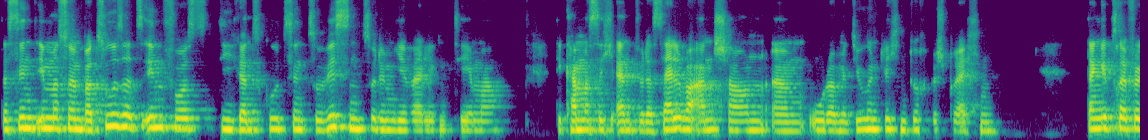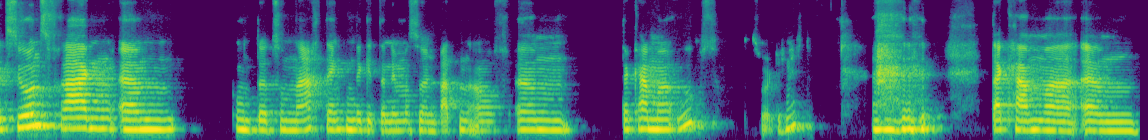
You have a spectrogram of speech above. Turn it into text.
Das sind immer so ein paar Zusatzinfos, die ganz gut sind zu wissen zu dem jeweiligen Thema. Die kann man sich entweder selber anschauen ähm, oder mit Jugendlichen durchbesprechen. Dann gibt es Reflexionsfragen ähm, unter zum Nachdenken, da geht dann immer so ein Button auf. Ähm, da kann man, ups, das wollte ich nicht, da kann man ähm,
